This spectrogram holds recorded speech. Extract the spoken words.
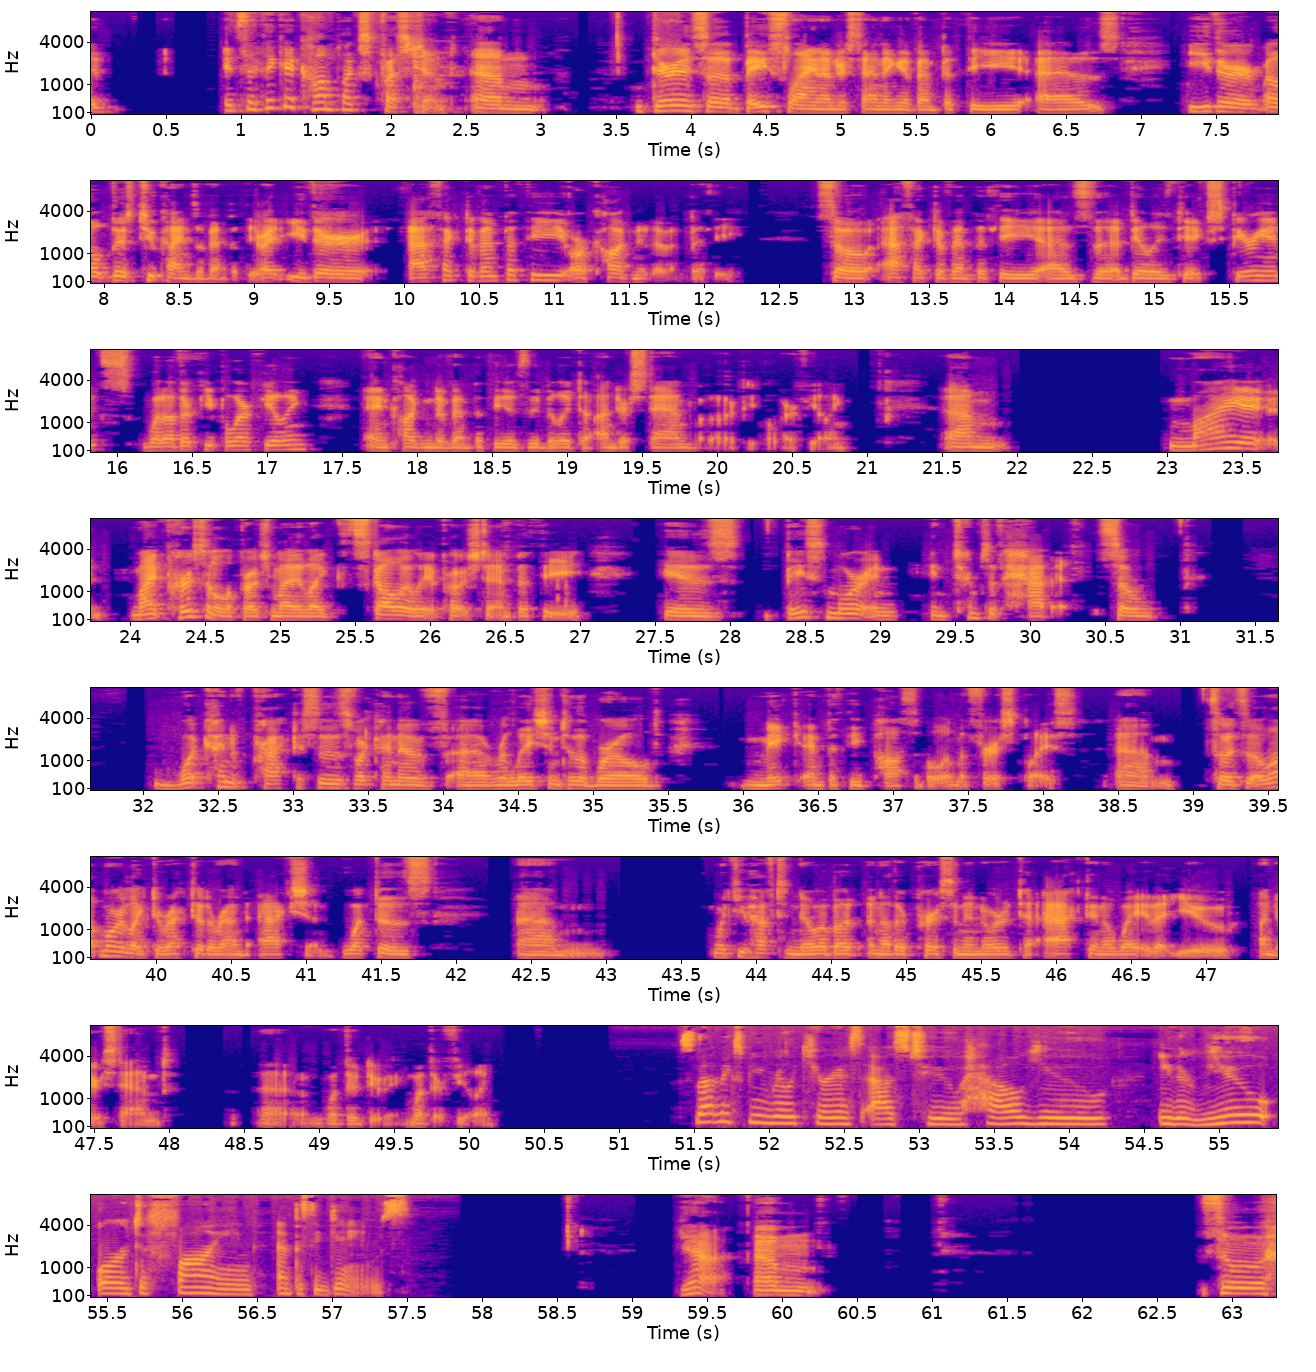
it's, I think, a complex question. Um, there is a baseline understanding of empathy as either well there's two kinds of empathy right? Either affective empathy or cognitive empathy. So affective empathy as the ability to experience what other people are feeling and cognitive empathy is the ability to understand what other people are feeling. Um, my my personal approach my like scholarly approach to empathy is based more in in terms of habit. So what kind of practices, what kind of uh, relation to the world make empathy possible in the first place? Um, so it's a lot more like directed around action. What does um, what do you have to know about another person in order to act in a way that you understand uh, what they're doing, what they're feeling? So that makes me really curious as to how you either view or define empathy games. Yeah. Um, so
